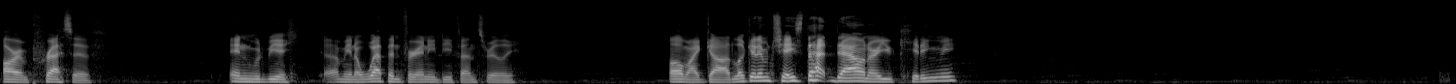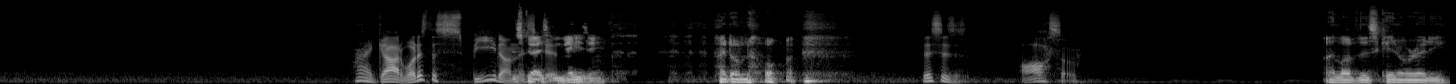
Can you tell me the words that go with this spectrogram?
are impressive, and would be a, I mean, a weapon for any defense, really. Oh my God! Look at him chase that down. Are you kidding me? My God, what is the speed on This this, guy's kid? amazing. I don't know. This is awesome. I love this kid already.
